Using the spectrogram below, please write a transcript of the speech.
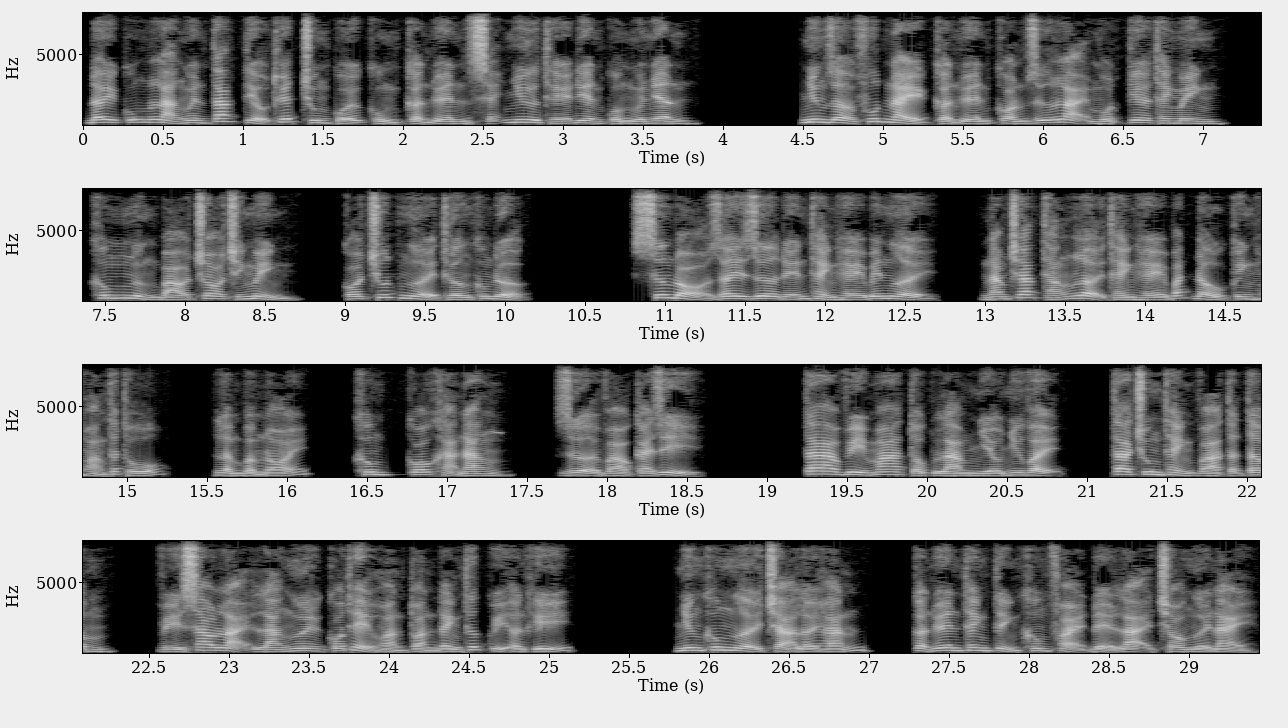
đây cũng là nguyên tắc tiểu thuyết chung cuối cùng Cẩn Nguyên sẽ như thế điên cuồng nguyên nhân. Nhưng giờ phút này Cẩn Nguyên còn giữ lại một tia thanh minh, không ngừng báo cho chính mình, có chút người thường không được. Xương đỏ dây dưa đến thành hề bên người, Nam chắc thắng lợi thành hề bắt đầu kinh hoàng thất thố, lẩm bẩm nói, không có khả năng, dựa vào cái gì. Ta vì ma tộc làm nhiều như vậy, ta trung thành và tận tâm, vì sao lại là ngươi có thể hoàn toàn đánh thức quỷ ân khí. Nhưng không người trả lời hắn, Cẩn Nguyên thanh tỉnh không phải để lại cho người này.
